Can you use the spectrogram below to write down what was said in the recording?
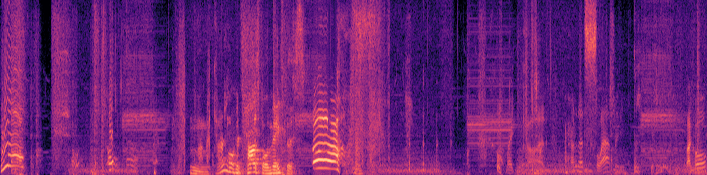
Oh! Hmm. I don't know if it's possible to make this. Oh! oh my god. How did that slap me? Black hole?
